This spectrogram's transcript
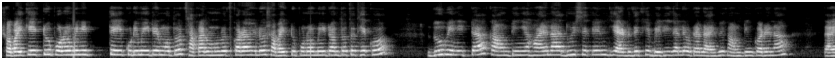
সবাইকে একটু পনেরো মিনিট থেকে কুড়ি মিনিটের মতো থাকার অনুরোধ করা হলো। সবাই একটু পনেরো মিনিট অন্তত থেকো। দু মিনিটটা কাউন্টিংয়ে হয় না, দুই সেকেন্ড অ্যাড দেখে বেরিয়ে গেলে ওটা লাইভে কাউন্টিং করে না। তাই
